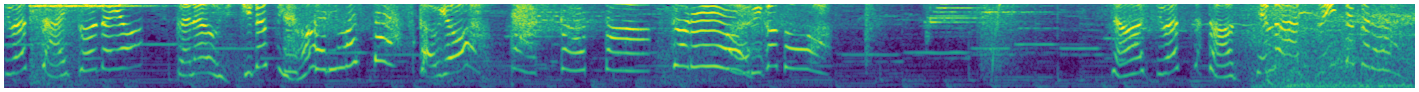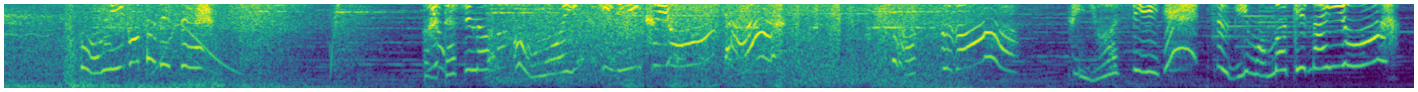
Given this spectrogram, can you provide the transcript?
調子は最高だよ。力を引き出すよ。助かりました。使うよ。助かった。それありがとう。調子はとっても熱いんだから。お見事です。私の思いっきりいくよさすが。よし次も負けないよ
